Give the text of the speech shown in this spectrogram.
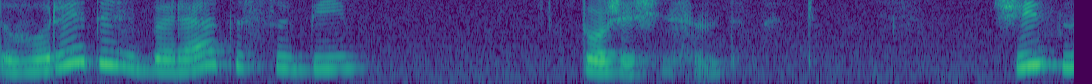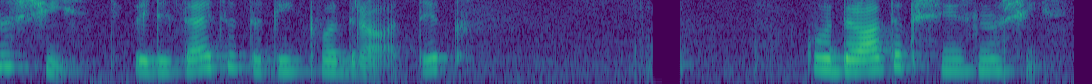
Догори десь берете собі теж 6 см. 6 на 6. Вирізайте такий квадратик. Квадратик 6 на 6.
